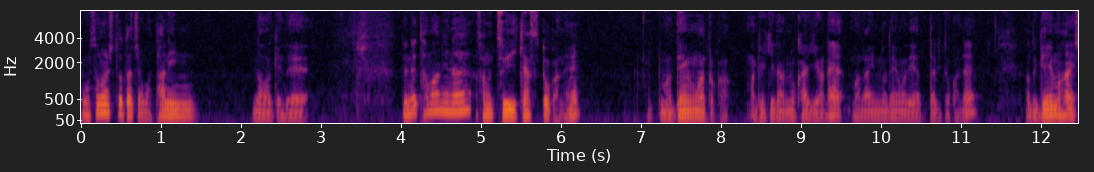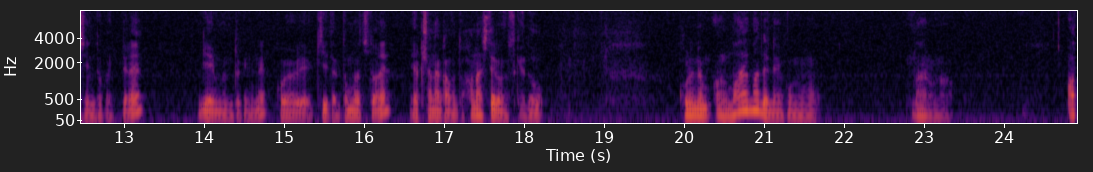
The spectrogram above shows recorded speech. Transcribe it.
でもその人たちはま他人なわけで。でねたまにねそのツイキャスとかね、まあ、電話とか、まあ、劇団の会議をね、まあ、LINE の電話でやったりとかね。あとゲーム配信とか言ってね。ゲームの時にねこれ聞いたり友達とね役者仲間と話してるんですけどこれねあの前までねこのなんやろうな会っ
